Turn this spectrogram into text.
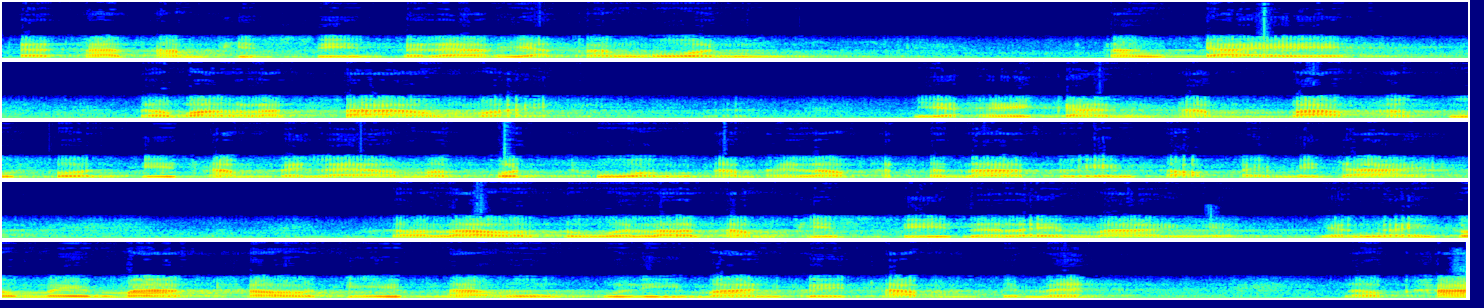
แต่ถ้าทำผิดศีลไปแล้วอย่ากังวลตั้งใจระวังรักษาเอาใหม่อย่าให้การทำบาปอกุศลที่ทำไปแล้วมากดทวงทำให้เราพัฒนาตัวเองต่อไปไม่ได้เพราะเราสมมติเราทำผิดศีลอะไรมาเงี้ยยังไงก็ไม่มากเท่าที่พระองคุลีมานเคยทำใช่ไหมเราฆ่า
